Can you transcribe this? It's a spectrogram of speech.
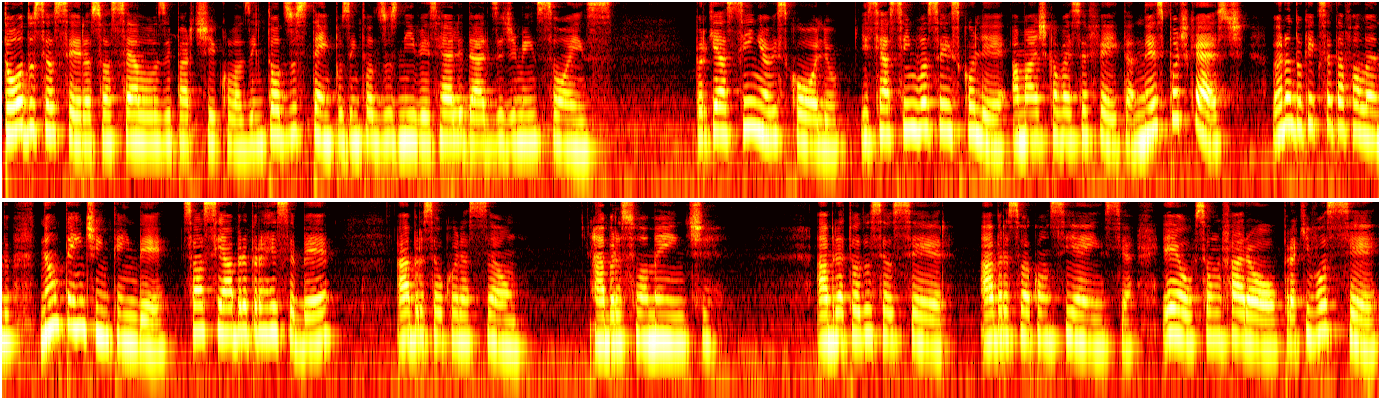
todo o seu ser, as suas células e partículas, em todos os tempos, em todos os níveis, realidades e dimensões porque assim eu escolho. E se assim você escolher, a mágica vai ser feita nesse podcast. Ana, do que, que você está falando? Não tente entender, só se abra para receber, abra seu coração, Abra sua mente. Abra todo o seu ser. Abra sua consciência. Eu sou um farol para que você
